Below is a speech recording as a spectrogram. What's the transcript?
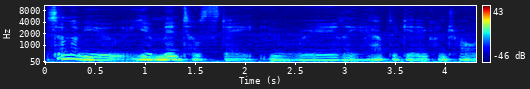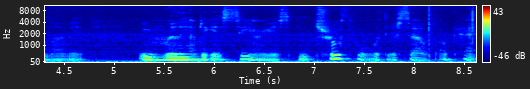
some of you, your mental state, you really have to get in control of it. You really have to get serious and truthful with yourself. Okay,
